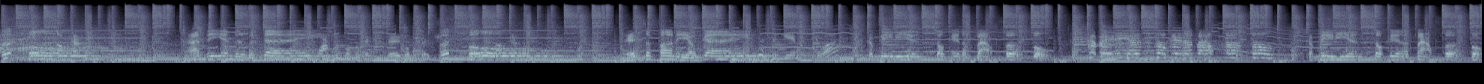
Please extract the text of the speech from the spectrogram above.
Football. At the end of the day, football. It's a funny old game. Comedians talking about football. Comedians talking about football. Comedians talking about football.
